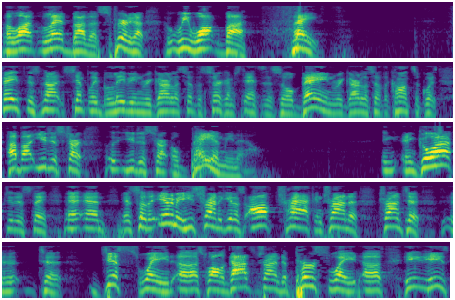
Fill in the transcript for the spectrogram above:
a lot led by the Spirit of God. We walk by faith. Faith is not simply believing regardless of the circumstances, it's obeying regardless of the consequence. How about you just start, you just start obeying me now? And, and go after this thing. And, and, and, so the enemy, he's trying to get us off track and trying to, trying to, uh, to dissuade us while God's trying to persuade us. He, he's,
